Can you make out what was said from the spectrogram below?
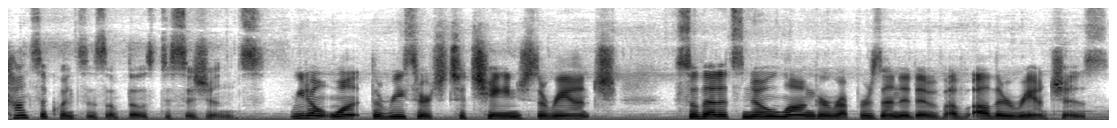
consequences of those decisions. We don't want the research to change the ranch so that it's no longer representative of other ranches.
